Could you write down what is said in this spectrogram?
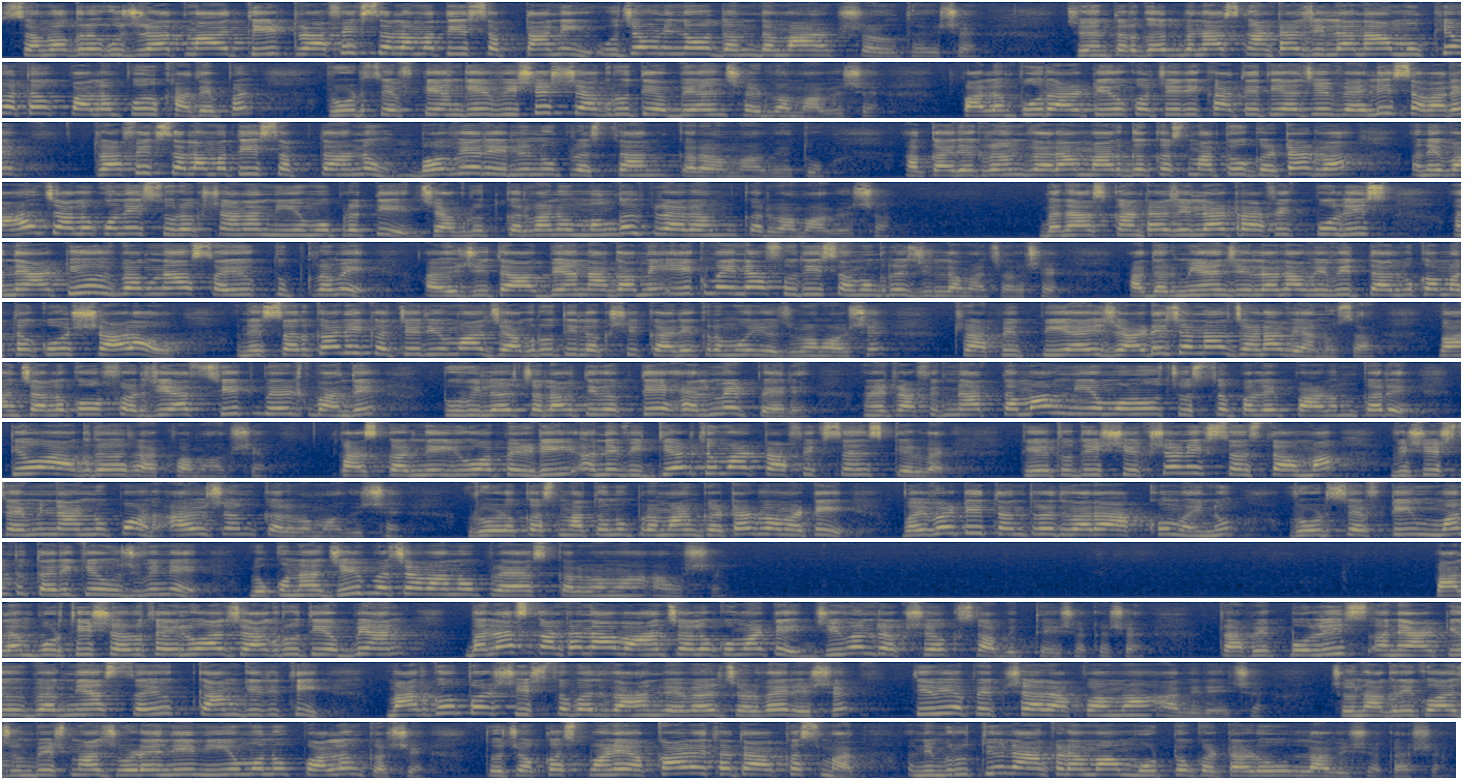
સમગ્ર ગુજરાતમાં આજથી ટ્રાફિક સલામતી સપ્તાહની ઉજવણીનો ધમધમાટ શરૂ થયો છે. જે અંતર્ગત બનાસકાંઠા જિલ્લાના મુખ્ય મથક પાલનપુર ખાતે પણ રોડ સેફટી અંગે વિશેષ જાગૃતિ અભિયાન છેડવામાં આવ્યું છે. પાલનપુર આરટીઓ કચેરી ખાતેથી આજે વહેલી સવારે ટ્રાફિક સલામતી સપ્તાહનું ભવ્ય રેલીનું પ્રસ્થાન કરવામાં આવ્યું હતું. આ કાર્યક્રમ દ્વારા માર્ગ અકસ્માતો ઘટાડવા અને વાહન ચાલકોને સુરક્ષાના નિયમો પ્રત્યે જાગૃત કરવાનો મંગલ પ્રારંભ કરવામાં આવ્યો છે. બનાસકાંઠા જિલ્લા ટ્રાફિક પોલીસ અને આરટીઓ વિભાગના સંયુક્ત ઉપક્રમે આયોજિત આ અભિયાન આગામી એક મહિના સુધી સમગ્ર જિલ્લામાં ચાલશે. આ દરમિયાન જિલ્લાના વિવિધ તાલુકા મથકો, શાળાઓ અને સરકારી કચેરીઓમાં જાગૃતિલક્ષી કાર્યક્રમો યોજવામાં આવશે. ટ્રાફિક પીઆઈ જાડેજાના જણાવ્યા અનુસાર, વાહન ચાલકો ફરજિયાત સીટ બેલ્ટ બાંધે ટુ વ્હીલર ચલાવતી વખતે હેલ્મેટ પહેરે અને ટ્રાફિકના તમામ નિયમોનું ચુસ્તપલે પાલન કરે તેવો આગ્રહ રાખવામાં આવશે. ખાસ કરીને યુવા પેઢી અને વિદ્યાર્થીઓમાં ટ્રાફિક સેન્સ કેળવાય. તે હેતુથી શૈક્ષણિક સંસ્થાઓમાં વિશેષ સેમિનારનું પણ આયોજન કરવામાં આવ્યું છે. રોડ અકસ્માતોનું પ્રમાણ ઘટાડવા માટે વહીવટી તંત્ર દ્વારા આખો મહિનો રોડ સેફટી મંથ તરીકે ઉજવીને લોકોના જીવ બચાવવાનો પ્રયાસ કરવામાં આવશે. પાલનપુરથી શરૂ થયેલું આ જાગૃતિ અભિયાન બનાસકાંઠાના વાહન ચાલકો માટે જીવન રક્ષક સાબિત થઈ શકે છે. ટ્રાફિક પોલીસ અને આરટીઓ વિભાગની આ સંયુક્ત કામગીરીથી માર્ગો પર શિસ્તબદ્ધ વાહન વ્યવહાર જળવાઈ રહેશે. તેવી અપેક્ષા રાખવામાં આવી રહી છે. જો નાગરિકો આ ઝુંબેશમાં જોડાઈને નિયમોનું પાલન કરશે, તો ચોક્કસપણે અકાળે થતા અકસ્માત અને મૃત્યુના આંકડામાં મોટો ઘટાડો લાવી શકાશે.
